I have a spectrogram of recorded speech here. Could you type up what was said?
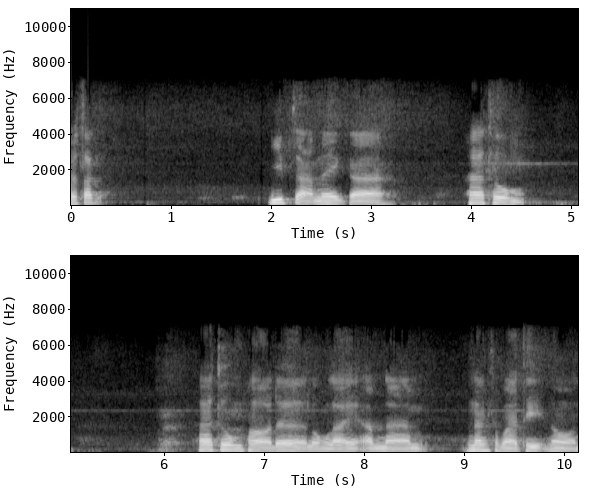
ดี๋ยวสักยี่สิบสามนาฬิกาห้าทุ่มห้าทุ่มพอเดอร์ลงไลฟ์อาบน้ำนั่งสมาธินอน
